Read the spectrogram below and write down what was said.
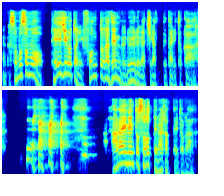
なんかそもそもページごとにフォントが全部ルールが違ってたりとか、あアライメント揃ってなかったりとか、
